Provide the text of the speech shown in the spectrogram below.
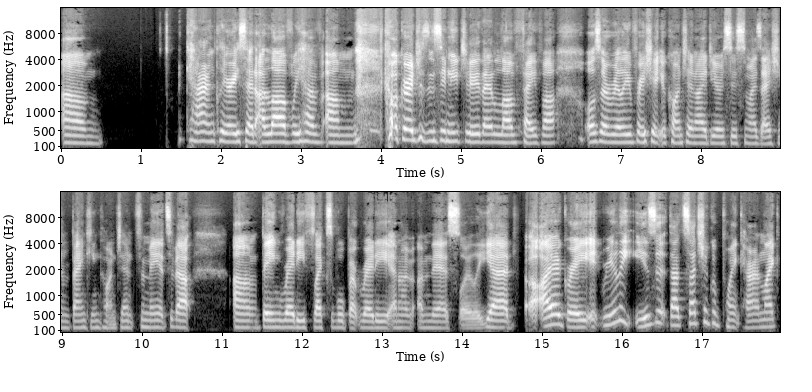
Um, Karen Cleary said, I love, we have um, cockroaches in Sydney too. They love paper. Also, really appreciate your content idea of systemization banking content. For me, it's about um, being ready, flexible, but ready. And I'm, I'm there slowly. Yeah, I agree. It really is. That's such a good point, Karen. Like,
